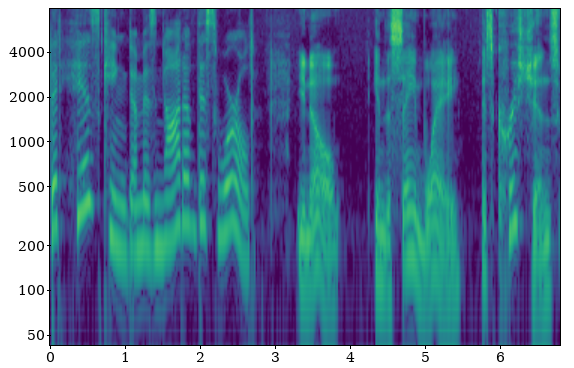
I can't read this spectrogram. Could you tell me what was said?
that his kingdom is not of this world. You know, in the same way, as Christians,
